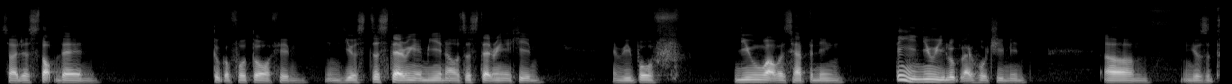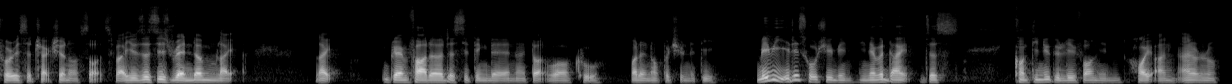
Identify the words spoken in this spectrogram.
So I just stopped there and took a photo of him. And he was just staring at me, and I was just staring at him. And we both knew what was happening. I think he knew he looked like Ho Chi Minh. Um, he was a tourist attraction of sorts, but he was just this random like, like grandfather just sitting there, and I thought, wow, cool, what an opportunity. Maybe it is Ho Chi Minh. He never died, just continued to live on in Hoi An. I don't know.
